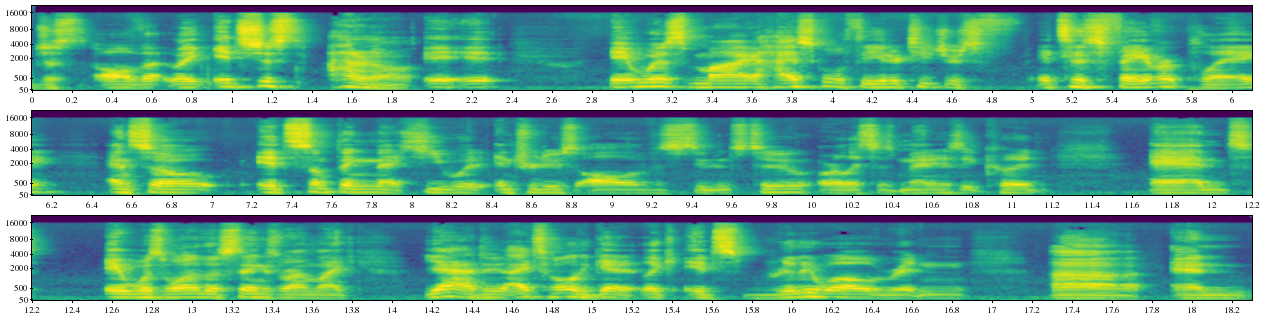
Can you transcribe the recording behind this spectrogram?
just all that. Like it's just I don't know. It, it it was my high school theater teacher's. It's his favorite play, and so it's something that he would introduce all of his students to, or at least as many as he could. And it was one of those things where I'm like, yeah, dude, I totally get it. Like it's really well written, uh, and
